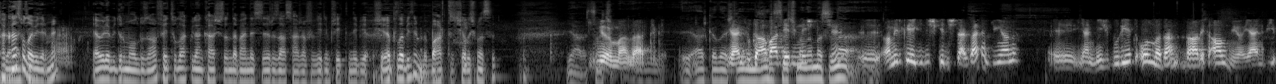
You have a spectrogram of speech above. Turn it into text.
Takas diplomatik- olabilir mi? Ya öyle bir durum olduğu zaman Fethullah Gülen karşılığında ben de size rıza sarrafı vereyim şeklinde bir şey yapılabilir mi? Barter çalışması. Ya, Bilmiyorum vallahi artık. e, arkadaşlarımızın Yani bu dava saçmalamasına e, Amerika'ya gidiş gelişler zaten dünyanın e, yani mecburiyet olmadan davet almıyor. Yani bir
